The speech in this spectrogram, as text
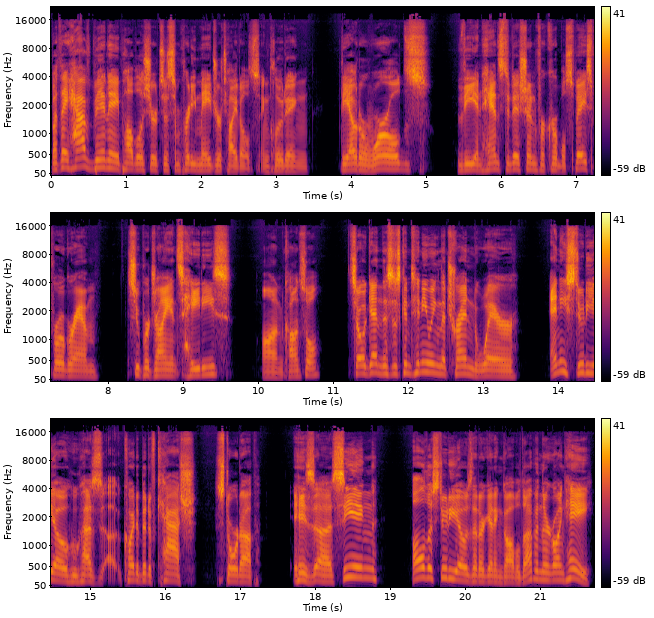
but they have been a publisher to some pretty major titles, including The Outer Worlds, the Enhanced Edition for Kerbal Space Program, Supergiant's Hades on console, so again, this is continuing the trend where any studio who has uh, quite a bit of cash stored up is uh, seeing all the studios that are getting gobbled up and they're going, hey,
